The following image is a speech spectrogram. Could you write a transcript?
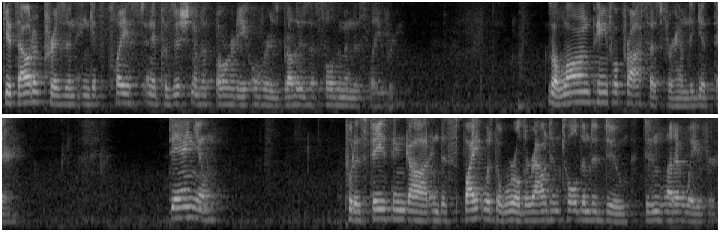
gets out of prison and gets placed in a position of authority over his brothers that sold him into slavery. It was a long, painful process for him to get there. Daniel put his faith in God, and despite what the world around him told him to do, didn't let it waver.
